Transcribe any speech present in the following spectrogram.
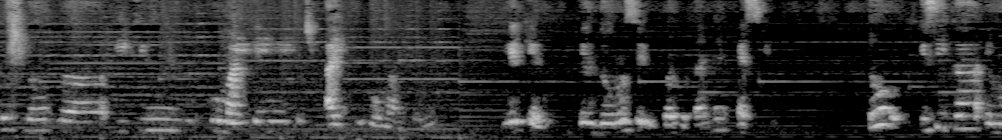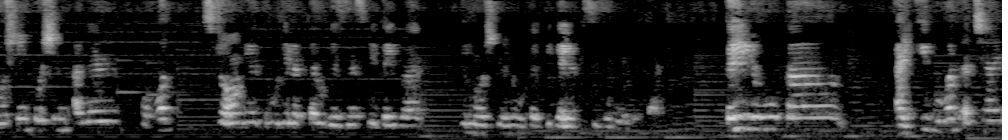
कुछ लोग ईक्यू uh, को मानते हैं कुछ आईक्यू को मानते हैं लेकिन इन दोनों से ऊपर होता है एस तो किसी का इमोशनल क्वेश्चन अगर बहुत स्ट्रॉन्ग है तो मुझे लगता है वो बिज़नेस में कई बार इमोशनल होकर के गलत डिसीज़न ले लेता है। कई लोगों का आईक्यू बहुत अच्छा है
